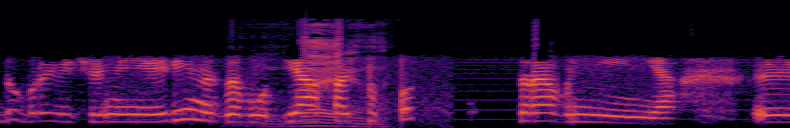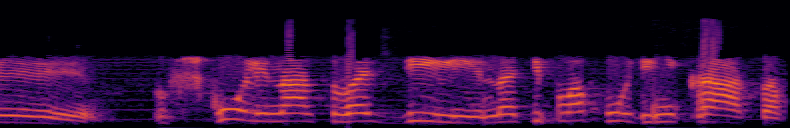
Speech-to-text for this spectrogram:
Добрый вечер, меня Ирина зовут. Я Да, хочу Ирина. просто сравнение. Э, В школе нас возили на теплоходе Некрасов.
